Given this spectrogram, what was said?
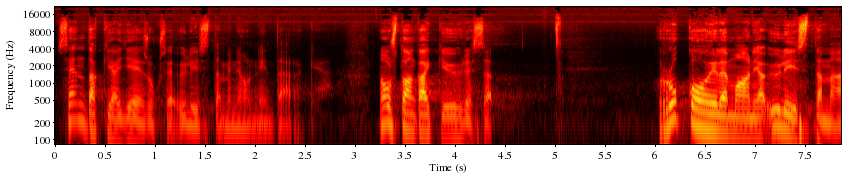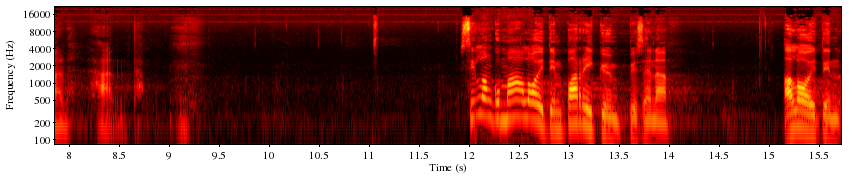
Sen takia Jeesuksen ylistäminen on niin tärkeää. Noustaan kaikki yhdessä rukoilemaan ja ylistämään häntä. Silloin kun mä aloitin parikymppisenä, aloitin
